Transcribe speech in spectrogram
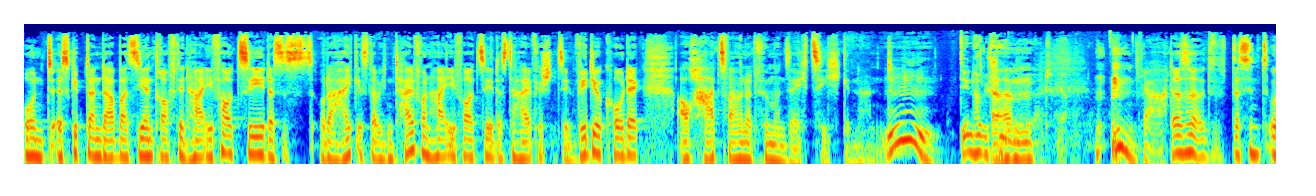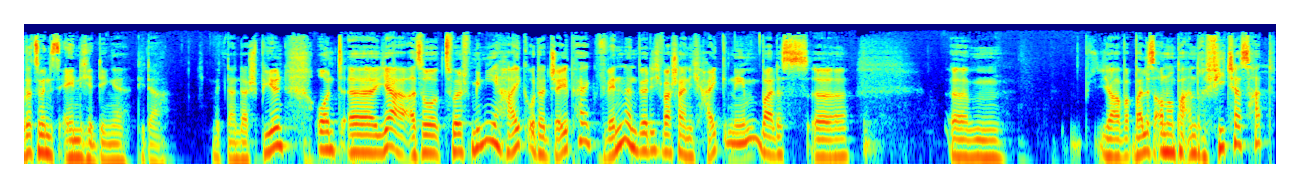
Und es gibt dann da basierend drauf den HEVC, das ist, oder Hike ist glaube ich ein Teil von HEVC, das ist der High Efficiency Video Codec, auch H265 genannt. Den habe ich schon Ähm, gehört. Ja. Ja, das, das sind, oder zumindest ähnliche Dinge, die da miteinander spielen. Und äh, ja, also 12 Mini, Hike oder JPEG, wenn, dann würde ich wahrscheinlich Hike nehmen, weil es äh, ähm, ja, weil es auch noch ein paar andere Features hat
